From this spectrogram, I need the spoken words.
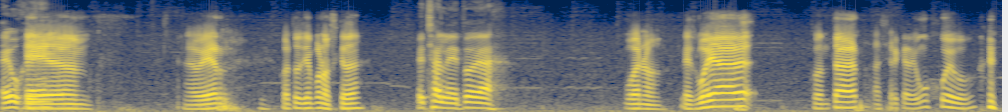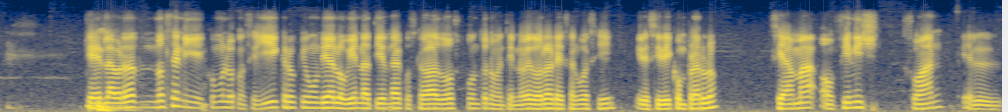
Eh, a ver, ¿cuánto tiempo nos queda? Échale todavía. Bueno, les voy a contar acerca de un juego Que la verdad no sé ni cómo lo conseguí. Creo que un día lo vi en la tienda, costaba 2.99 dólares, algo así. Y decidí comprarlo. Se llama Unfinished Swan, el,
